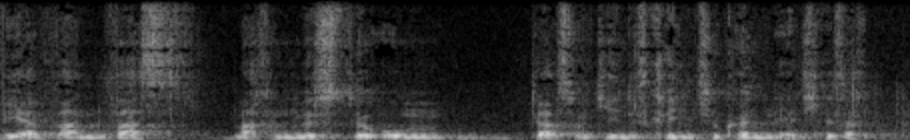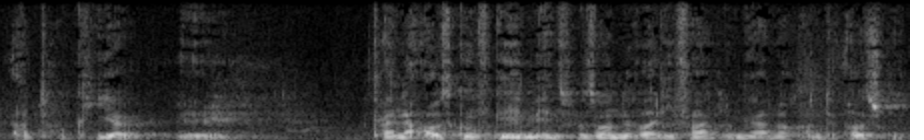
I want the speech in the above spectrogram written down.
wer wann was machen müsste, um das und jenes kriegen zu können, ehrlich gesagt ad hoc hier äh, keine Auskunft geben, insbesondere weil die Verhandlungen ja noch ausstehen.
